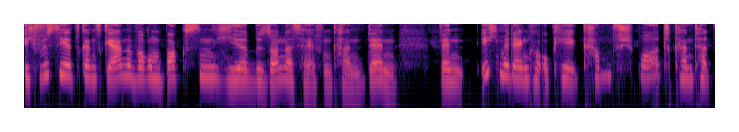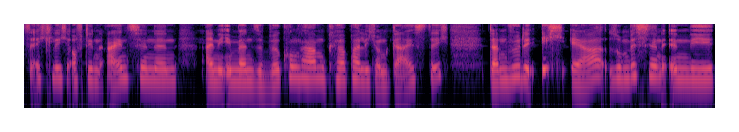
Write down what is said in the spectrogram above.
Ich wüsste jetzt ganz gerne, warum Boxen hier besonders helfen kann. Denn wenn ich mir denke, okay, Kampfsport kann tatsächlich auf den Einzelnen eine immense Wirkung haben, körperlich und geistig, dann würde ich eher so ein bisschen in die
